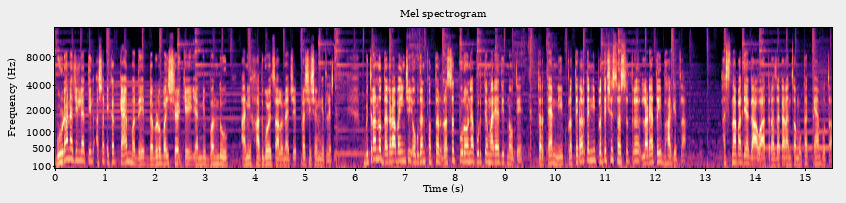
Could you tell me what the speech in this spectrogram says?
बुलढाणा जिल्ह्यातील अशा एका कॅम्पमध्ये दगडूबाई शेळके यांनी बंदूक आणि हातगोळे चालवण्याचे प्रशिक्षण घेतले. मित्रांनो दगडाबाईंचे योगदान फक्त रसद पुरवण्यापुरते मर्यादित नव्हते तर त्यांनी प्रत्येक त्यांनी प्रत्यक्ष सशस्त्र लढ्यातही भाग घेतला. हसनाबाद या गावात रजाकारांचा मोठा कॅम्प होता.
